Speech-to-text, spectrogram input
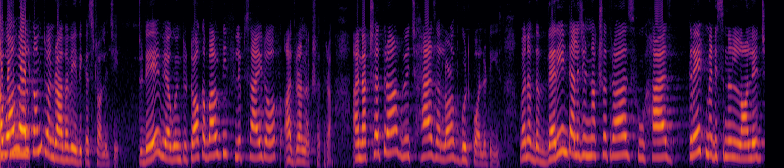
A warm welcome to Anuradha Vedic Astrology. Today we are going to talk about the flip side of Ardra Nakshatra, a nakshatra which has a lot of good qualities. One of the very intelligent nakshatras who has great medicinal knowledge,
